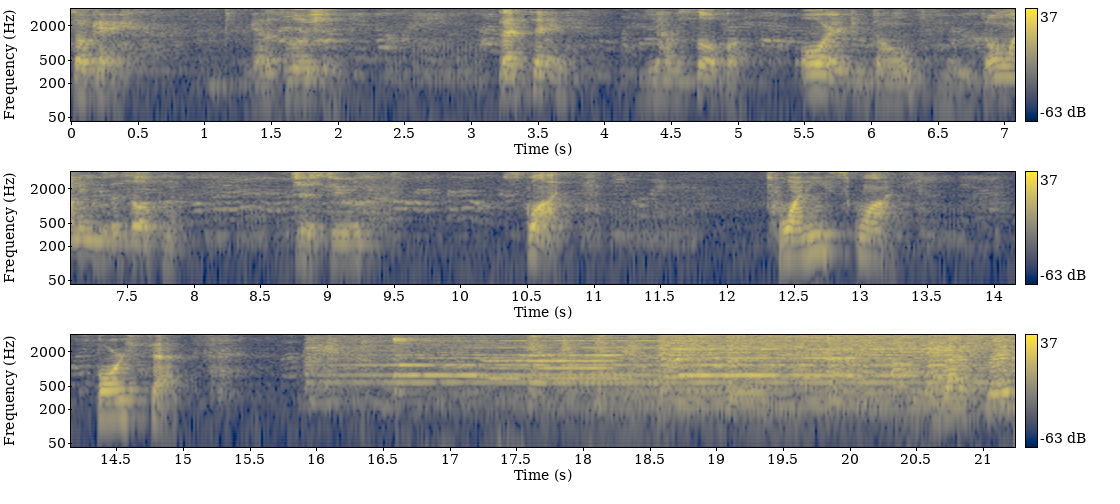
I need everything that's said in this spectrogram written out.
It's okay. We got a solution. Let's say you have a sofa, or if you don't, you don't want to use a sofa, just do squats. 20 squats, four sets. Back straight.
